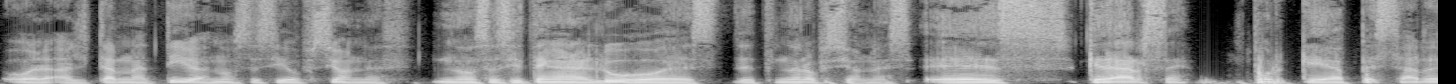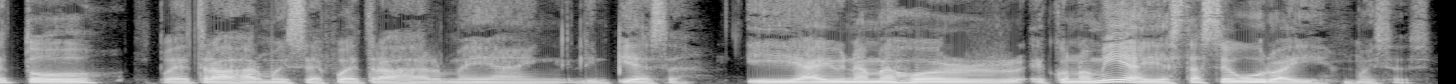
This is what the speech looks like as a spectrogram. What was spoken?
o alternativas, no sé si opciones, no sé si tengan el lujo de, de tener opciones, es quedarse, porque a pesar de todo, puede trabajar Moisés, puede trabajar Mea en limpieza y hay una mejor economía y está seguro ahí, Moisés.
